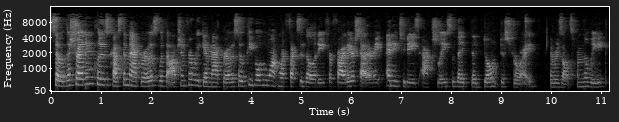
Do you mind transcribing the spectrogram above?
So the shred includes custom macros with the option for weekend macros. So people who want more flexibility for Friday or Saturday, any two days actually, so they, they don't destroy the results from the week.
